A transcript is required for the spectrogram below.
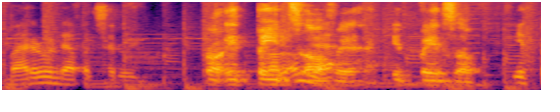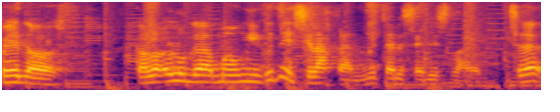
baru lu dapat seru. Oh, it pays Kalau off ya. It pays off. It paid off. Kalau lu gak mau ngikutin ya silahkan, lu cari series lain. Saya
